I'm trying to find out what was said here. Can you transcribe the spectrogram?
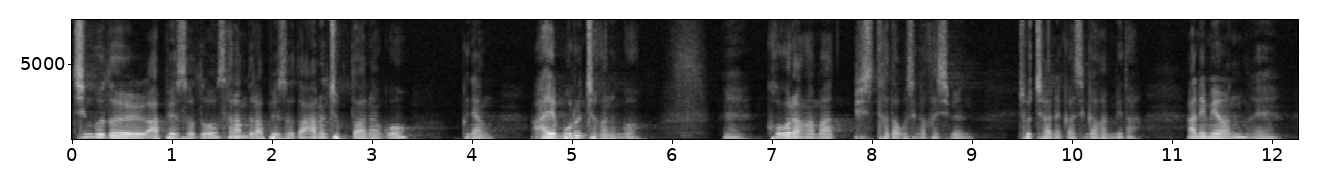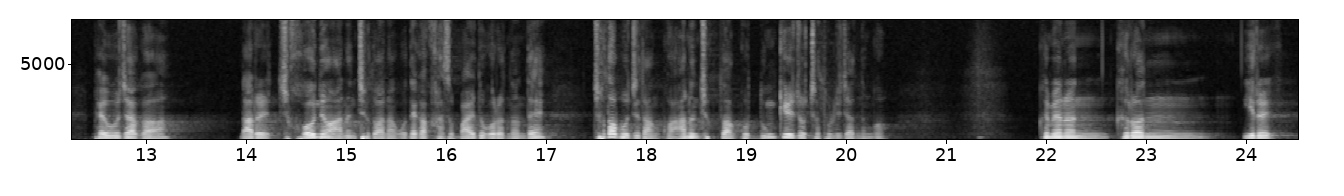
친구들 앞에서도 사람들 앞에서도 아는 척도 안 하고 그냥 아예 모른 척 하는 거. 예. 그거랑 아마 비슷하다고 생각하시면 좋지 않을까 생각합니다. 아니면 예. 배우자가 나를 전혀 아는 척도 안 하고 내가 가서 말도 걸었는데 쳐다보지도 않고 아는 척도 않고 눈길조차 돌리지 않는 거. 그러면은 그런 일을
